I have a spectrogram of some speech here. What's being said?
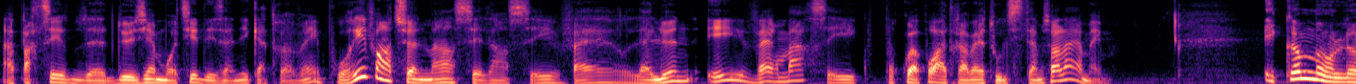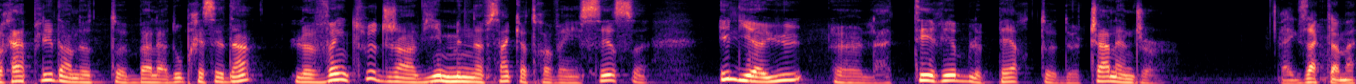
à partir de la deuxième moitié des années 80 pour éventuellement s'élancer vers la Lune et vers Mars et pourquoi pas à travers tout le système solaire même. Et comme on l'a rappelé dans notre balado précédent, le 28 janvier 1986, il y a eu euh, la terrible perte de Challenger. Exactement.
